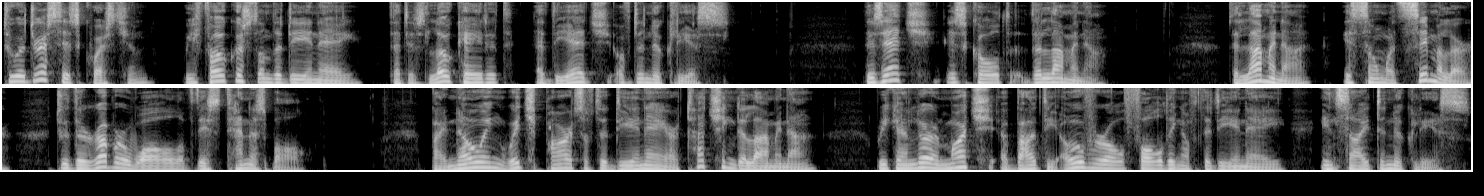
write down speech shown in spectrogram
To address this question, we focused on the DNA that is located at the edge of the nucleus. This edge is called the lamina. The lamina is somewhat similar to the rubber wall of this tennis ball. By knowing which parts of the DNA are touching the lamina, we can learn much about the overall folding of the DNA inside the nucleus.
